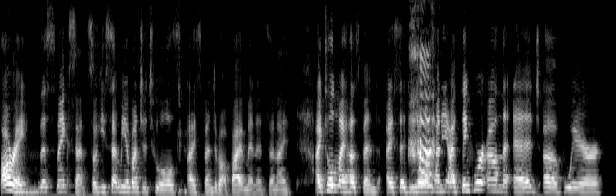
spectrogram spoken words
all right, mm. this makes sense. So he sent me a bunch of tools. I spent about five minutes, and I I told my husband, I said, you know what, honey, I think we're on the edge of where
